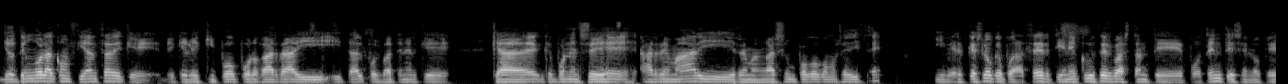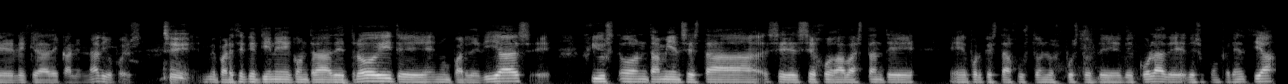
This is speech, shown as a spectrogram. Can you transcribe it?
Yo tengo la confianza de que, de que el equipo por garra y, tal pues va a tener que, que, ponerse a remar y remangarse un poco, como se dice, y ver qué es lo que puede hacer. Tiene cruces bastante potentes en lo que le queda de calendario. Pues sí. me parece que tiene contra Detroit eh, en un par de días. Eh, Houston también se está se, se juega bastante eh, porque está justo en los puestos de, cola de, su conferencia.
